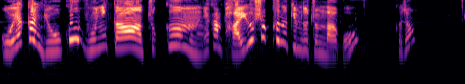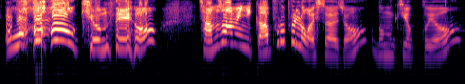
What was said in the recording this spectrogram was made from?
어 약간 요거 보니까 조금 약간 바이오쇼크 느낌도 좀 나고 그죠? 오 귀엽네요. 잠수함이니까 프로펠러가 있어야죠. 너무 귀엽고요.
